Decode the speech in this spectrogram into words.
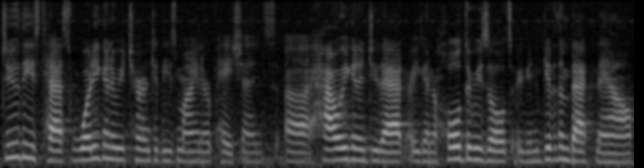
do these tests. What are you going to return to these minor patients? Uh, how are you going to do that? Are you going to hold the results? Are you going to give them back now?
